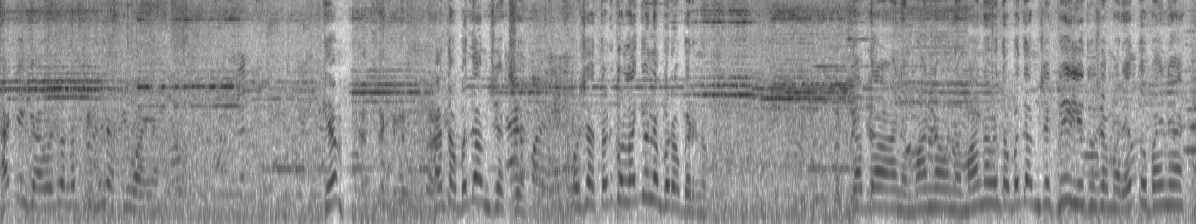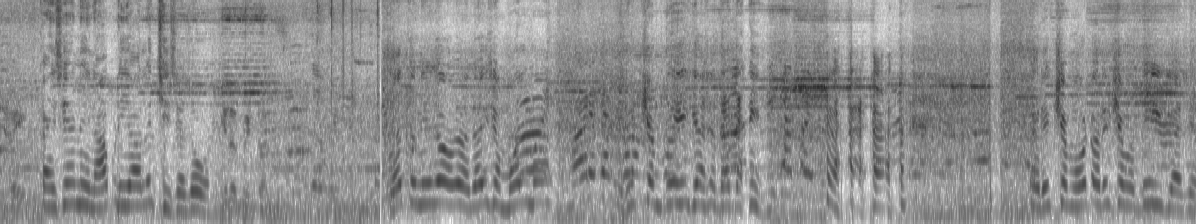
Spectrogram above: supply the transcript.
થાકી ગયા હોય જો લગતી બધા પીવા અહીંયા? કેમ? આ તો બદામ શેક છે. ઓછા તડકો લાગ્યો ને બરોબરનો. ગબડા અને માનવ ને માનવે તો બદામ શેક પી લીધું છે અમારે. હેતુભાઈ ને કાંઈ છે નહીં આપણી આ લચ્છી છે કિલોમીટર હેતુ ની જો હવે જાય છે મોલમાં. રિક્ષામાં બેસી ગયા છે દાદાની. રિક્ષામાં, ઓટો રિક્ષામાં બેસી ગયા છે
